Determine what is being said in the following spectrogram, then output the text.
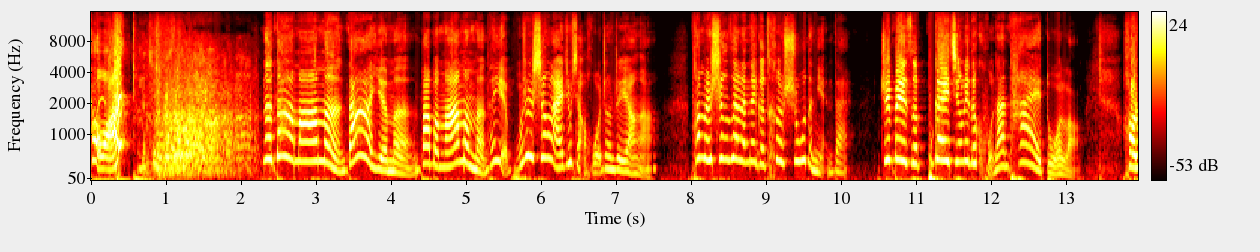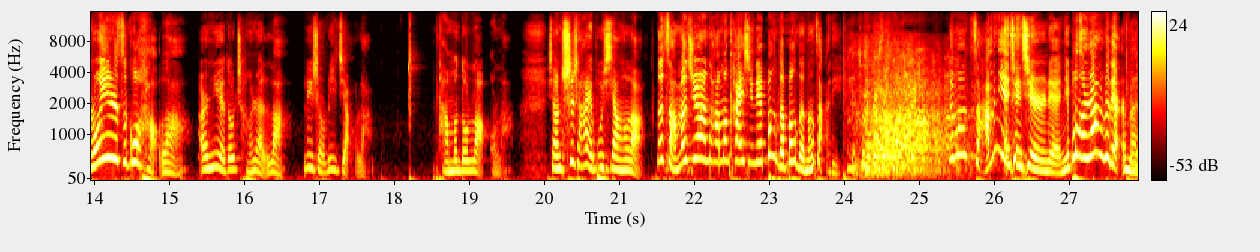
好玩。那大妈们、大爷们、爸爸妈妈们，他也不是生来就想活成这样啊，他们生在了那个特殊的年代。这辈子不该经历的苦难太多了，好容易日子过好了，儿女也都成人了，立手立脚了，他们都老了，想吃啥也不香了。那咱们就让他们开心的蹦跶蹦跶，能咋地？那么咱们年轻轻的，你不能让着点吗？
